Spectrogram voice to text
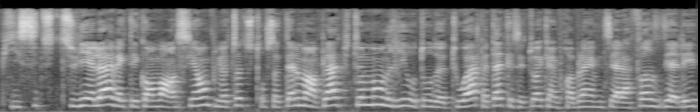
Puis si tu, viens là avec tes conventions puis là toi tu trouves ça tellement plate puis tout le monde rit autour de toi peut-être que c'est toi qui as un problème. Tu à la force d'y aller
